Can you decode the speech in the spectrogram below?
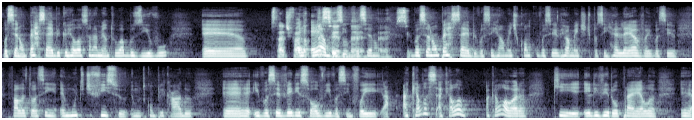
você não percebe que o relacionamento abusivo é está de fato é, é abusivo. Né? Você não, é, você não percebe, você realmente, você realmente tipo assim releva e você fala então assim é muito difícil, é muito complicado é, e você ver isso ao vivo assim foi aquela aquela aquela hora que ele virou para ela, é,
